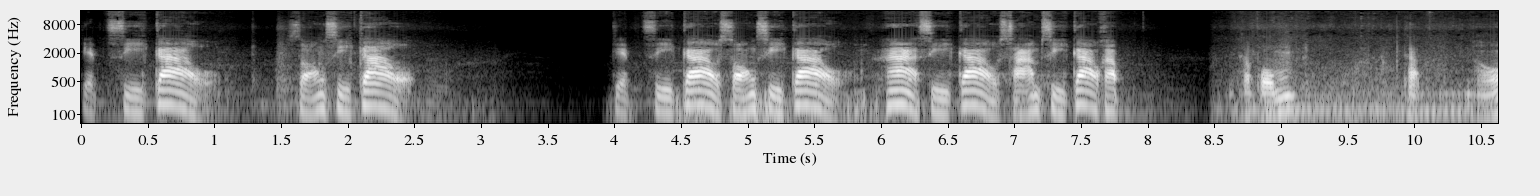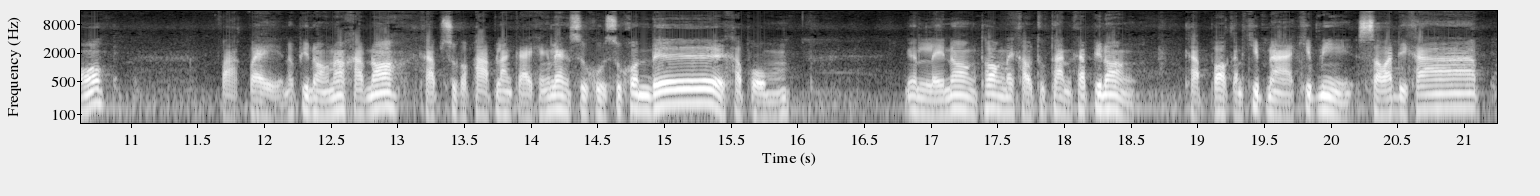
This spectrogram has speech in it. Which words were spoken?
เจ็ดสี่เก้าสองสี่เก้าเจ็ดสี่เก้าสองสี่เก้าห้าสี่เก้าสามสี่เก้าครับ ครับผมครับเอาฝากไปนะพี่น้องเนาะครับเนาะครับสุขภาพร่างกายแข็งแรงสุขุสุขคนเด้อครับผม เงินไหลน่องท่องในเขาทุกท่านครับพี่น้องครับพอกันคลิปหน้าคลิปนี้ สวัสดีครับ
